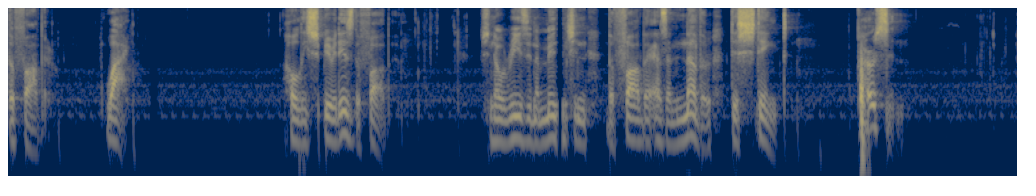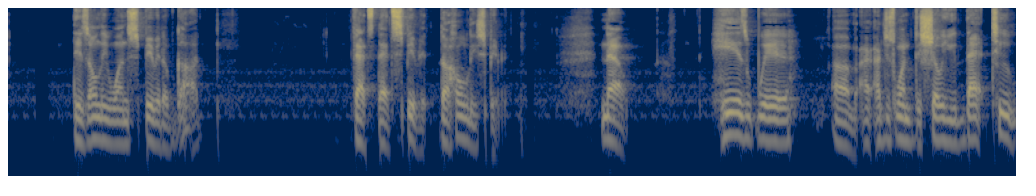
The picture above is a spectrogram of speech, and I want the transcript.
the Father. Why? Holy Spirit is the Father. There's no reason to mention the Father as another distinct person. There's only one Spirit of God. That's that Spirit, the Holy Spirit. Now, here's where um, I, I just wanted to show you that too,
